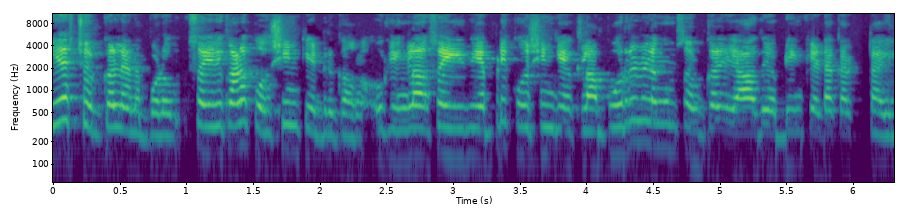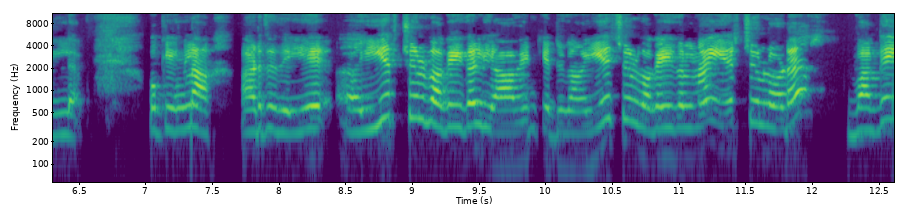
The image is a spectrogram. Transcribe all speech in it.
இயற் சொற்கள் எனப்படும். ஸோ இதுக்கான கொஸ்டின் கேட்டிருக்காங்க. ஓகேங்களா ஸோ இது எப்படி கொஸ்டின் கேட்கலாம்? பொருள் விளங்கும் சொற்கள் யாது அப்படின்னு கேட்டால் கரெக்டாக இல்லை. ஓகேங்களா அடுத்தது ஏ இயற்சொல் வகைகள் யாவைன்னு கேட்டிருக்காங்க. இயற்சொல் வகைகள்னா இயற்சொல்லோட வகை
